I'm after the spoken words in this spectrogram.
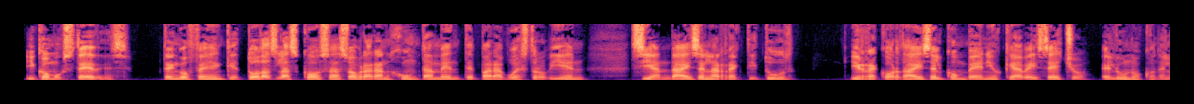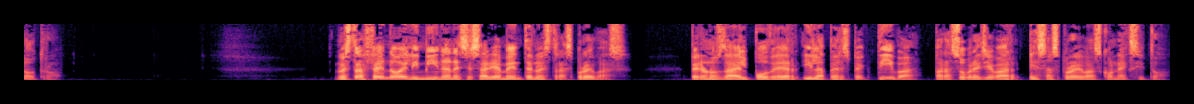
Y como ustedes, tengo fe en que todas las cosas obrarán juntamente para vuestro bien si andáis en la rectitud y recordáis el convenio que habéis hecho el uno con el otro. Nuestra fe no elimina necesariamente nuestras pruebas, pero nos da el poder y la perspectiva para sobrellevar esas pruebas con éxito.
